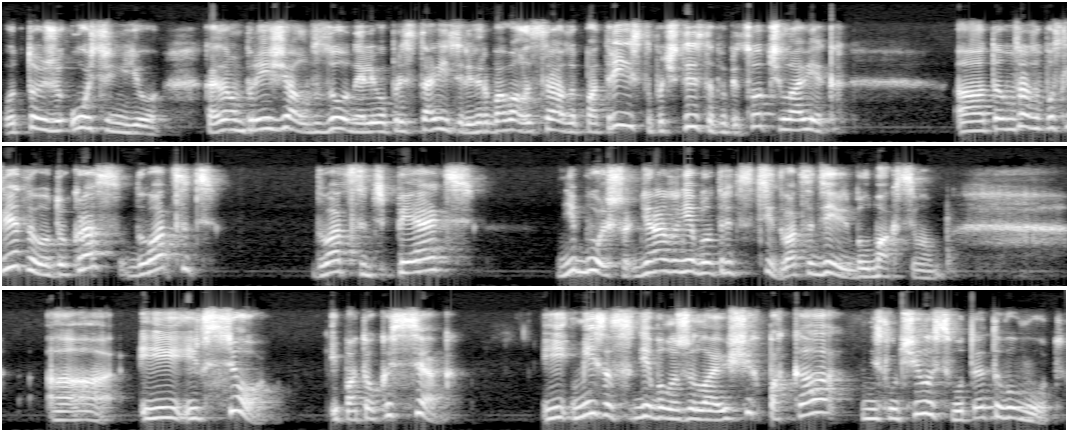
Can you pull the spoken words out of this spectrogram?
вот той же осенью, когда он приезжал в зоны или его представители вербовалось сразу по 300, по 400, по 500 человек, то сразу после этого вдруг раз 20 25, не больше, ни разу не было 30, 29 был максимум. А, и, и все, и поток иссяк. И месяц не было желающих, пока не случилось вот этого вот.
